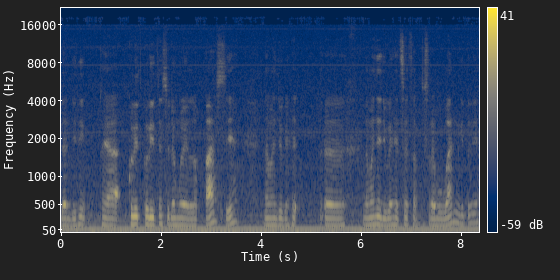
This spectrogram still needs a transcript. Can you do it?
dan ini kayak kulit kulitnya sudah mulai lepas ya. Namanya juga uh, namanya juga headset seratus ribuan gitu ya.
